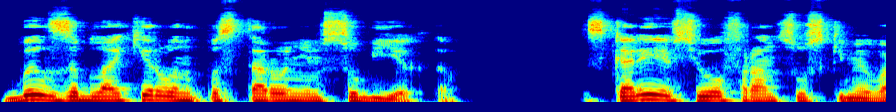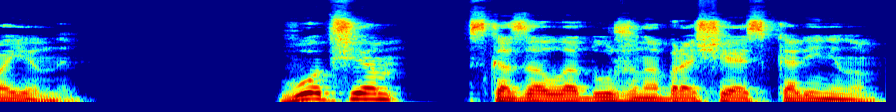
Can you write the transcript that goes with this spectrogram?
был заблокирован посторонним субъектом, скорее всего французскими военными. «В общем», — сказал Ладужин, обращаясь к Калинину,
